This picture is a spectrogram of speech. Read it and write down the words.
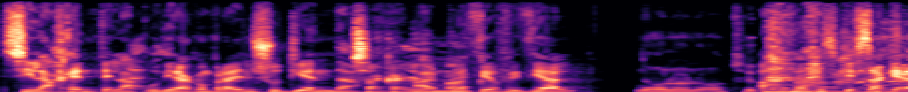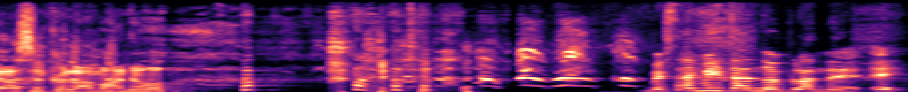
Si la gente la pudiera comprar en su tienda ¿Se ha caído al Mac? precio oficial, No, no, no. chico. es que se ha quedado así con la mano. Me está imitando en plan de. "Ey,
